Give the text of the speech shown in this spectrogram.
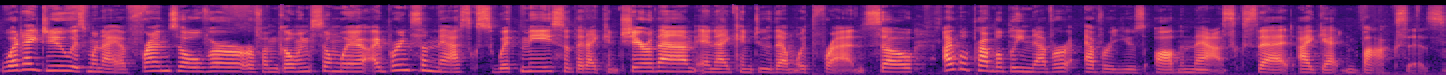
What I do is when I have friends over or if I'm going somewhere, I bring some masks with me so that I can share them and I can do them with friends. So I will probably never ever use all the masks that I get in boxes.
